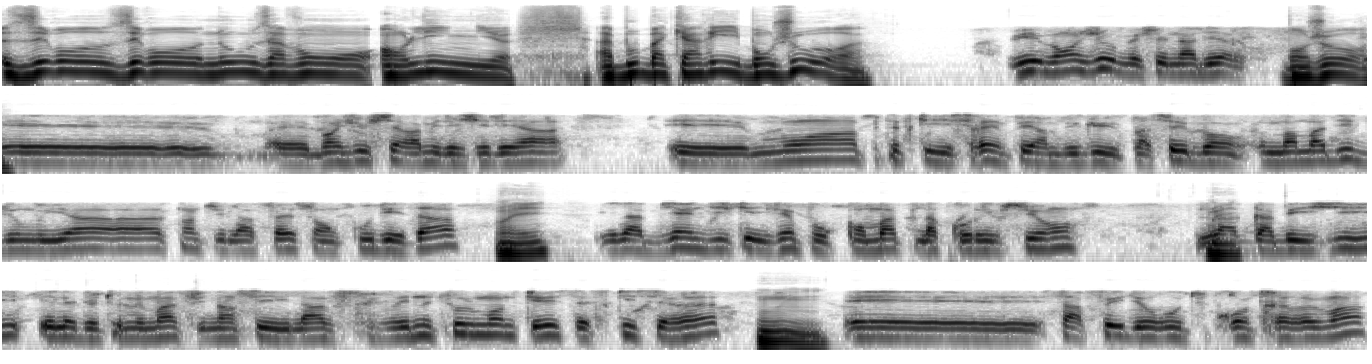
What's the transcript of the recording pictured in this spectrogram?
00. Nous avons en ligne Abou Bakari. Bonjour. Oui, bonjour, monsieur Nadir. Bonjour. Et, euh, bonjour, cher ami de GDA. Et moi, peut-être qu'il serait un peu ambigu. Parce que, bon, Mamadi Doumbouya, quand il a fait son coup d'État, il a bien dit qu'il vient pour combattre la corruption, la gabégie et le détournement financier. Il a prévenu tout le monde que c'est ce qui serait. Hmm. Et sa feuille de route, contrairement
